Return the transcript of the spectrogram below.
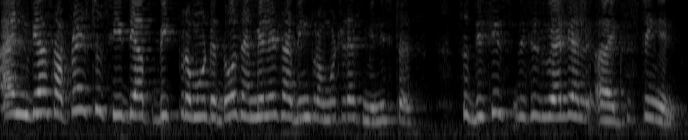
And we are surprised to see they are being promoted. Those MLAs are being promoted as ministers. So this is this is where we are uh, existing in.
